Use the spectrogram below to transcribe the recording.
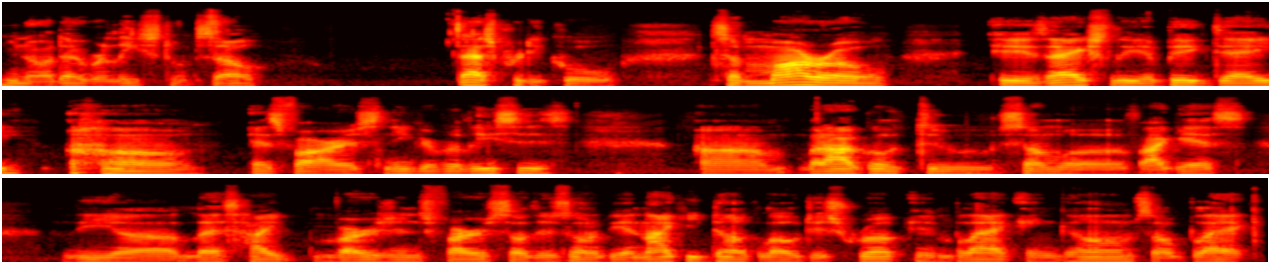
you know, they released them. So that's pretty cool. Tomorrow is actually a big day um, as far as sneaker releases. Um, but I'll go through some of, I guess, the uh, less hype versions first. So there's going to be a Nike Dunk Low Disrupt in black and gum. So black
